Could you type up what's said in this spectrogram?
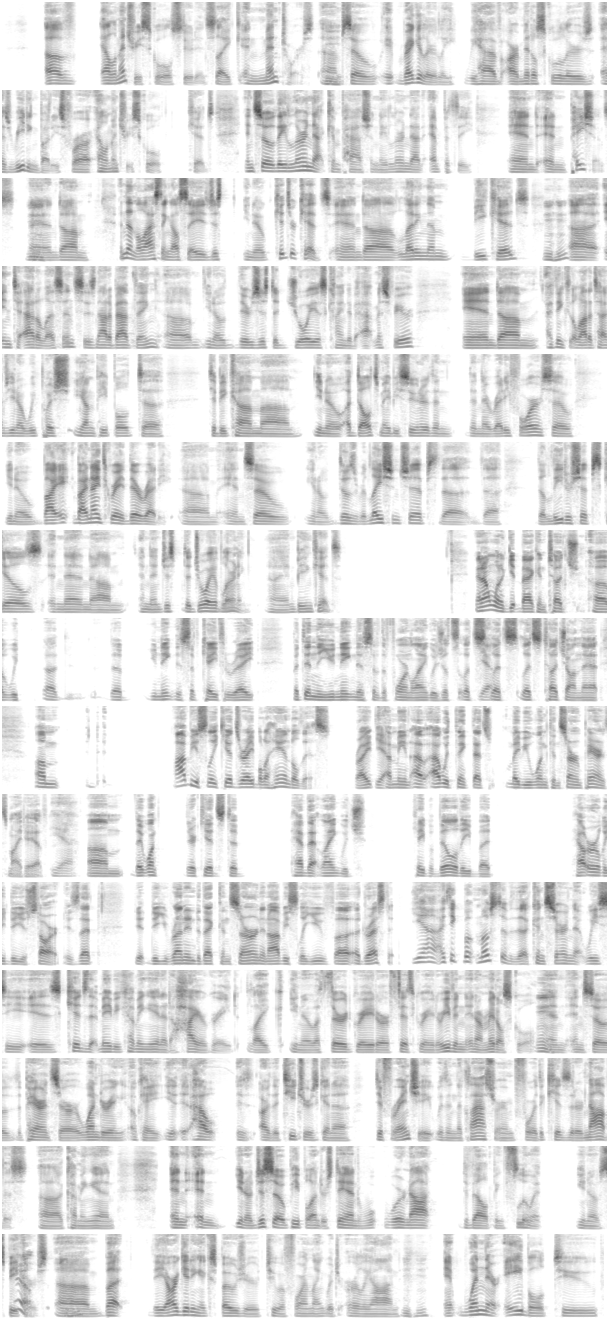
of elementary school students like and mentors um, so it regularly we have our middle schoolers as reading buddies for our elementary school kids and so they learn that compassion they learn that empathy and and patience and um and then the last thing i'll say is just you know kids are kids and uh letting them be kids uh, into adolescence is not a bad thing. Um, you know, there's just a joyous kind of atmosphere, and um, I think a lot of times, you know, we push young people to to become, um, you know, adults maybe sooner than than they're ready for. So, you know, by by ninth grade, they're ready, um, and so you know, those relationships, the the the leadership skills, and then um, and then just the joy of learning uh, and being kids. And I want to get back in touch uh, with uh, the uniqueness of K through eight, but then the uniqueness of the foreign language. Let's let's Yeah. let's let's touch on that. Um, obviously, kids are able to handle this, right? Yeah. I mean, I, I would think that's maybe one concern parents might have. Yeah. Um, they want their kids to have that language capability, but how early do you start? Is that do, do you run into that concern? And obviously, you've uh, addressed it. Yeah, I think mo- most of the concern that we see is kids that may be coming in at a higher grade, like you know a third grade or a fifth grade, or even in our middle school, and and so the parents are wondering, okay, how is are the teachers going to differentiate within the classroom for the kids that are novice uh, coming in, and and you know just so people understand, we're not developing fluent, you know, speakers, um, but they are getting exposure to a foreign language early on, and when they're able to,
